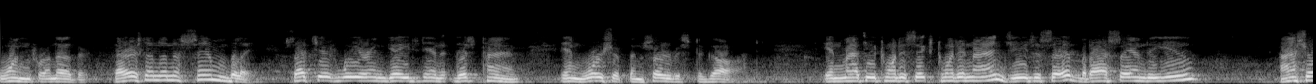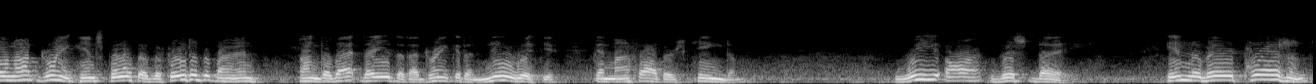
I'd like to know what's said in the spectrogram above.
one for another. There isn't an assembly such as we are engaged in at this time in worship and service to God. In Matthew 26:29, Jesus said, But I say unto you, I shall not drink henceforth of the fruit of the vine until that day that I drink it anew with you in my Father's kingdom. We are this day in the very presence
